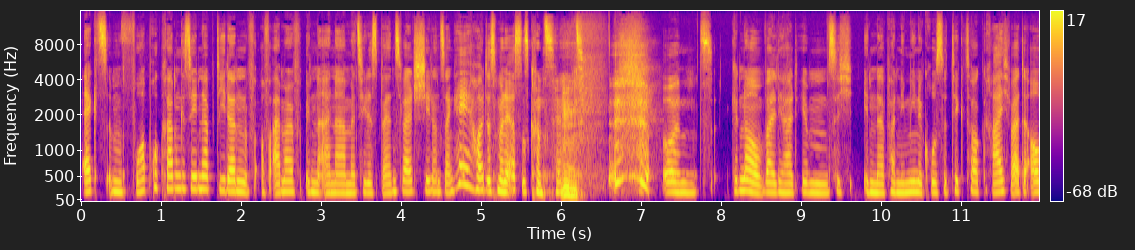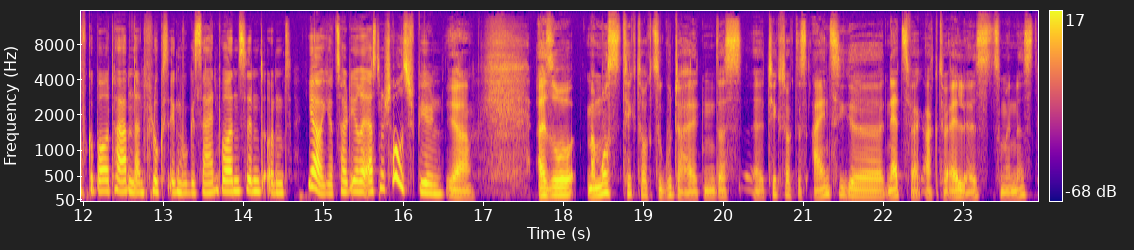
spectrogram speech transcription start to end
Acts im Vorprogramm gesehen habe, die dann auf einmal in einer Mercedes-Benz-Welt stehen und sagen, hey, heute ist mein erstes Konzert. Mhm. und Genau, weil die halt eben sich in der Pandemie eine große TikTok-Reichweite aufgebaut haben, dann flugs irgendwo gesigned worden sind und ja, jetzt halt ihre ersten Shows spielen. Ja. Also man muss TikTok zugutehalten, dass äh, TikTok das einzige Netzwerk aktuell ist, zumindest,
